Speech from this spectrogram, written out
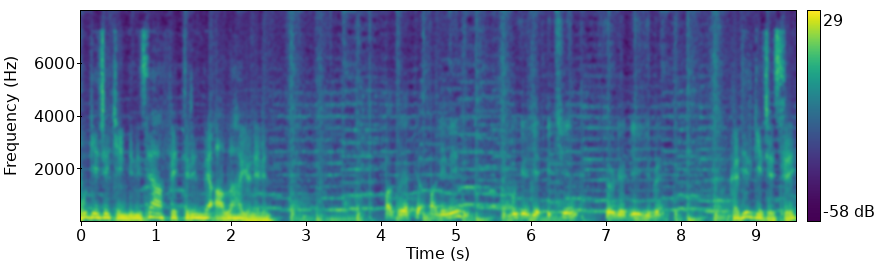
Bu gece kendinizi affettirin ve Allah'a yönelin. Hz. Ali'nin bu gece için söylediği gibi Kadir Gecesi,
